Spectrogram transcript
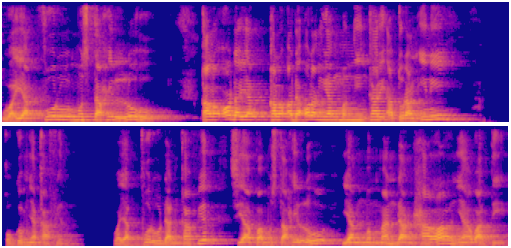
Wayak furu mustahilluhu. Kalau ada yang kalau ada orang yang mengingkari aturan ini hukumnya kafir. Wayak furu dan kafir siapa mustahilu yang memandang halalnya wati?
